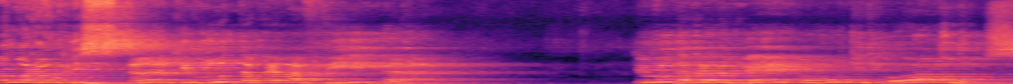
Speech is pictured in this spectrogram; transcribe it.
A moral cristã que luta pela vida, que luta pelo bem comum de todos.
